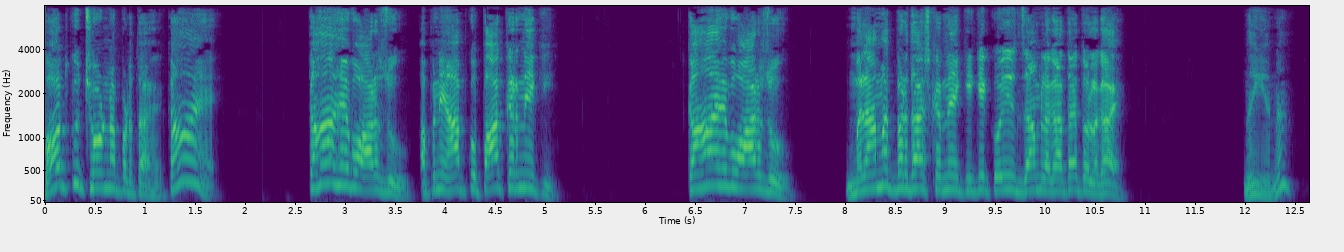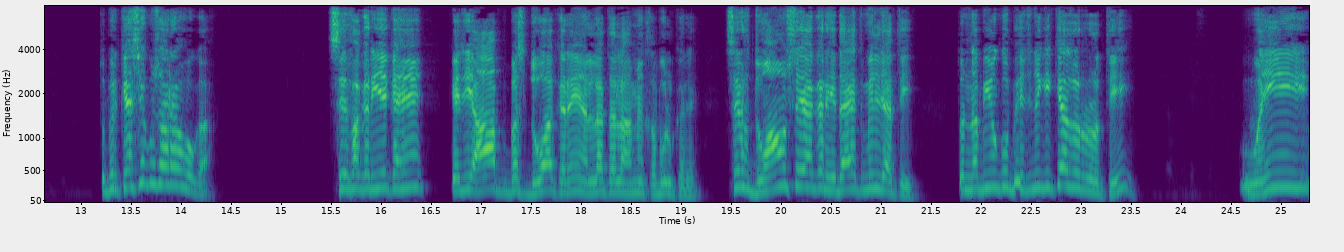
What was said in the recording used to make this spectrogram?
بہت کچھ چھوڑنا پڑتا ہے۔ کہاں ہے؟ کہاں ہے وہ آرزو اپنے آپ کو پاک کرنے کی؟ کہاں ہے وہ آرزو ملامت برداشت کرنے کی کہ کوئی الزام لگاتا ہے تو لگائے؟ نہیں ہے نا؟ تو پھر کیسے گزارا ہوگا؟ صرف اگر یہ کہیں کہ جی آپ بس دعا کریں، اللہ تعالیٰ ہمیں قبول کرے۔ صرف دعاؤں سے اگر ہدایت مل جاتی تو نبیوں کو بھیجنے کی کیا ضرورت تھی؟ وہیں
